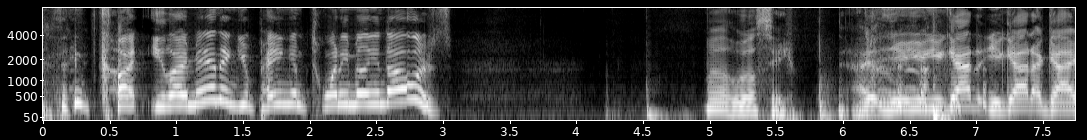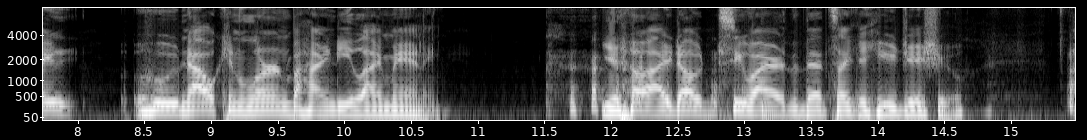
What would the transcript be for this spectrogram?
then cut Eli Manning. You're paying him twenty million dollars. Well, we'll see. You, you, you got you got a guy who now can learn behind Eli Manning. You know, I don't see why that's like a huge issue.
